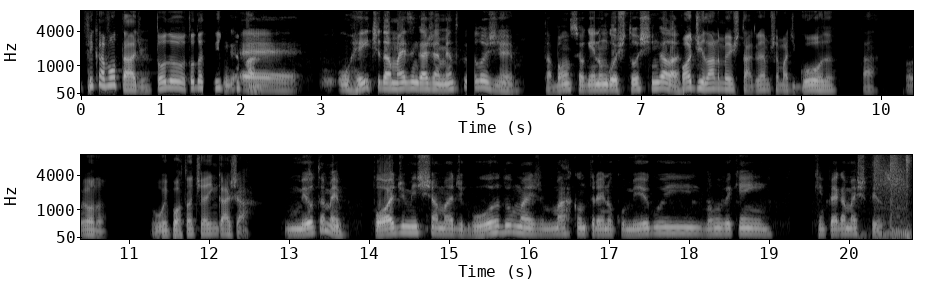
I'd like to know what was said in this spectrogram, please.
fica à vontade, todo, toda crítica é, O hate dá mais engajamento que o elogio. É. Tá bom? Se alguém não gostou, xinga lá. Pode ir lá no meu Instagram, me chamar de gorda, tá? Problema não. O importante é engajar. O meu também. Pode me chamar de gordo, mas marca um treino comigo e vamos ver quem, quem pega mais peso.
